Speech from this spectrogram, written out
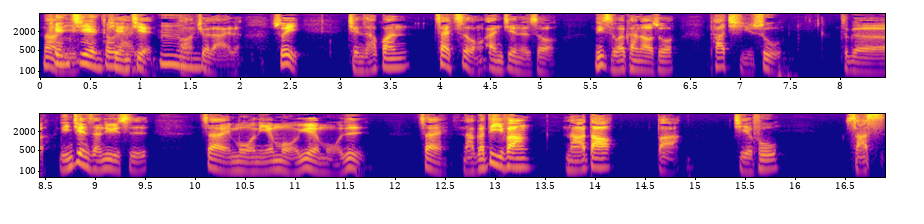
那偏见偏见嗯啊、就来了。所以检察官在这种案件的时候，你只会看到说他起诉这个林建成律师在某年某月某日在哪个地方拿刀把姐夫杀死。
